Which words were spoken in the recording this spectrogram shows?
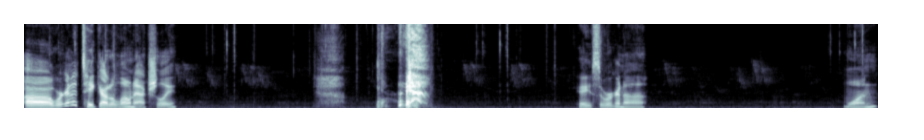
Uh, we're gonna take out a loan, actually. okay, so we're gonna... One,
